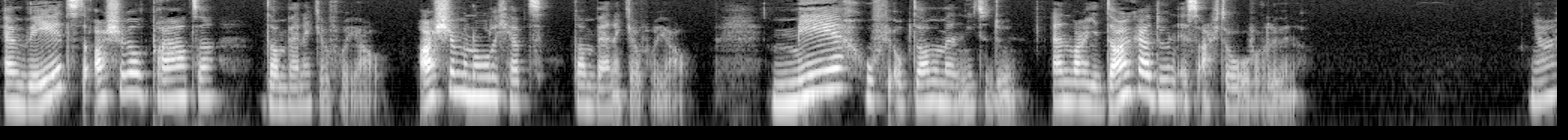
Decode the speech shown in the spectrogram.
En weet dat als je wilt praten, dan ben ik er voor jou. Als je me nodig hebt, dan ben ik er voor jou. Meer hoef je op dat moment niet te doen. En wat je dan gaat doen, is achteroverleunen. Ja?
